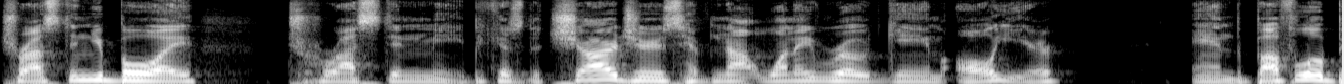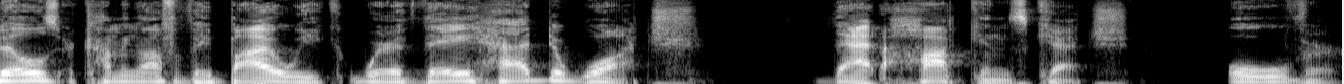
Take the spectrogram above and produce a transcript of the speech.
Trust in your boy, trust in me because the Chargers have not won a road game all year. And the Buffalo Bills are coming off of a bye week where they had to watch that Hopkins catch over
